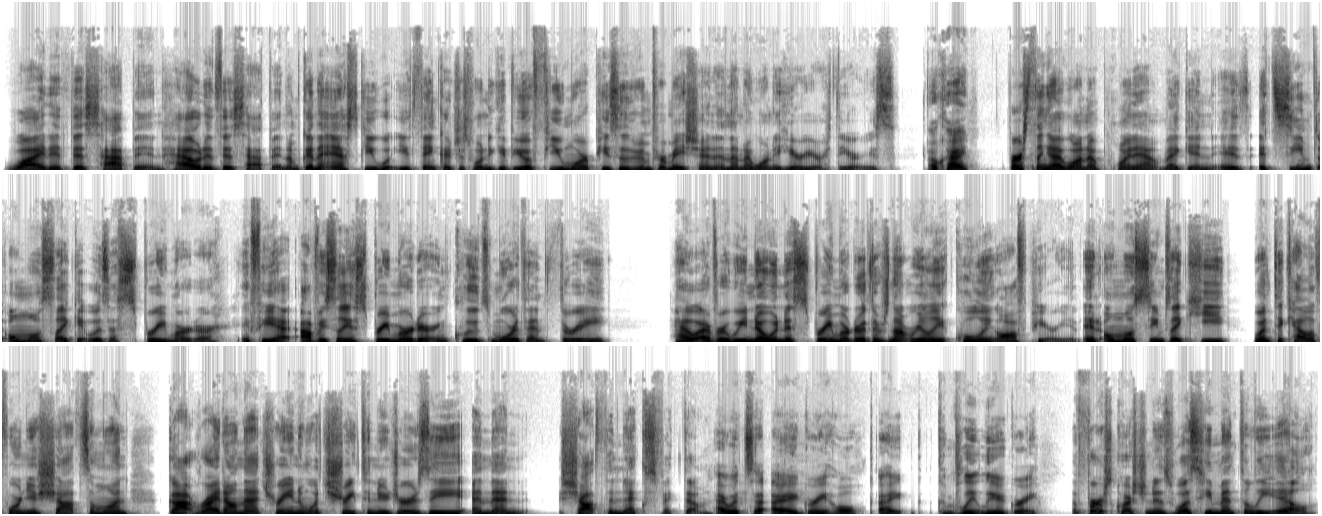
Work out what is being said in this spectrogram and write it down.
Why did this happen? How did this happen? I'm going to ask you what you think. I just want to give you a few more pieces of information and then I want to hear your theories. Okay. First thing I want to point out, Meghan, is it seemed almost like it was a spree murder. If he had, obviously, a spree murder includes more than three. However, we know in a spree murder, there's not really a cooling off period. It almost seems like he went to California, shot someone, got right on that train, and went straight to New Jersey, and then shot the next victim. I would say I agree whole. I completely agree. The first question is Was he mentally ill?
